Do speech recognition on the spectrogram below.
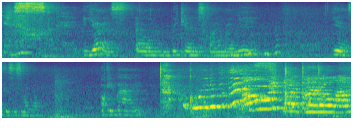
Yes. Okay. Yes. Um, weekend is fine by me. yes, this is my number. Okay, bye. Girl. I'm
